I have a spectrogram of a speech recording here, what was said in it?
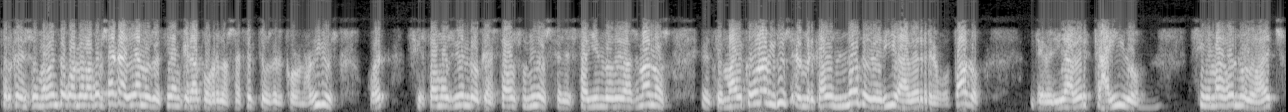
porque en su momento cuando la bolsa caía nos decían que era por los efectos del coronavirus. si estamos viendo que a Estados Unidos se le está yendo de las manos el tema del coronavirus, el mercado no debería haber rebotado, debería haber caído. Sin embargo, no lo ha hecho.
